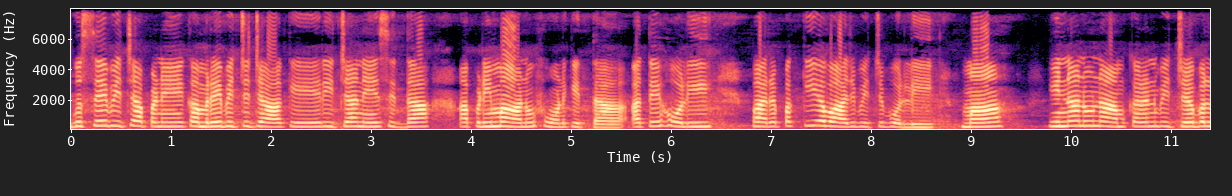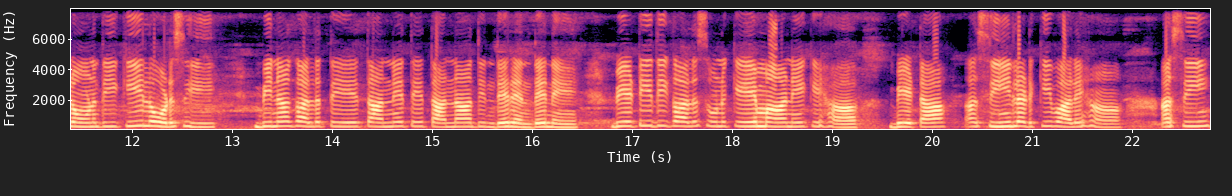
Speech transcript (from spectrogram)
ਗੁੱਸੇ ਵਿੱਚ ਆਪਣੇ ਕਮਰੇ ਵਿੱਚ ਜਾ ਕੇ ਰੀਚਾ ਨੇ ਸਿੱਧਾ ਆਪਣੀ ਮਾਂ ਨੂੰ ਫੋਨ ਕੀਤਾ ਅਤੇ ਹੌਲੀ ਪਰ ਪੱਕੀ ਆਵਾਜ਼ ਵਿੱਚ ਬੋਲੀ, ਮਾਂ ਇਹਨਾਂ ਨੂੰ ਨਾਮਕਰਨ ਵਿੱਚ ਬੁਲਾਉਣ ਦੀ ਕੀ ਲੋੜ ਸੀ? ਬਿਨਾਂ ਗੱਲ ਤੇ ਤਾਨੇ ਤੇ ਤਾਨਾ ਦਿੰਦੇ ਰਹਿੰਦੇ ਨੇ। ਬੇਟੀ ਦੀ ਗੱਲ ਸੁਣ ਕੇ ਮਾਂ ਨੇ ਕਿਹਾ, ਬੇਟਾ, ਅਸੀਂ ਲੜਕੀ ਵਾਲੇ ਹਾਂ। ਅਸੀਂ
